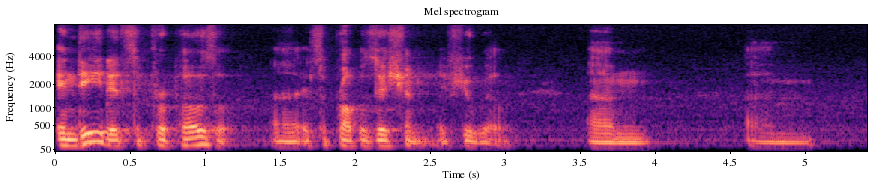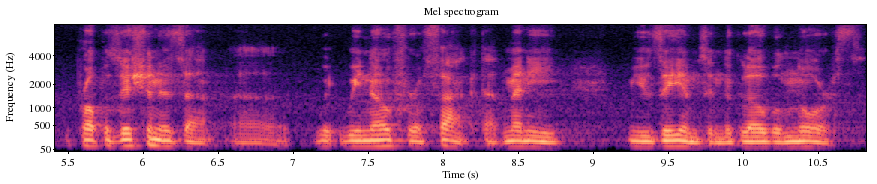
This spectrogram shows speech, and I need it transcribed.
indeed, it's a proposal. Uh, it's a proposition, if you will. Um, um proposition is that uh, we, we, know for a fact that many museums in the global north,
